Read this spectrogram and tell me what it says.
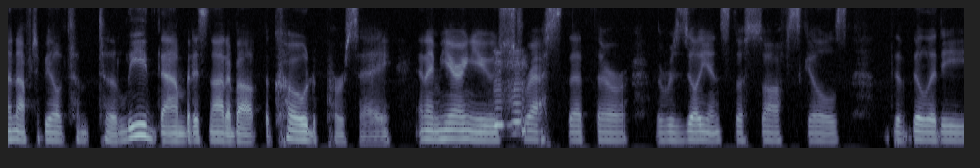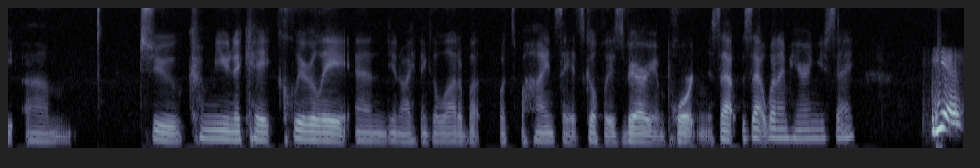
enough to be able to, to lead them, but it's not about the code per se. And I'm hearing you mm-hmm. stress that there, the resilience, the soft skills, the ability um, to communicate clearly, and you know, I think a lot about what's behind say it skillfully is very important. Is that is that what I'm hearing you say? Yes,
